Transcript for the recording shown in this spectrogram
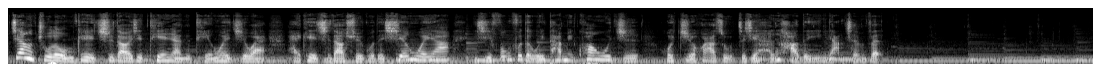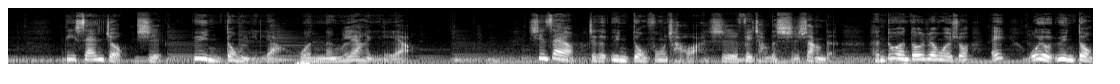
这样除了我们可以吃到一些天然的甜味之外，还可以吃到水果的纤维啊，以及丰富的维他命、矿物质或植化素这些很好的营养成分。第三种是运动饮料或能量饮料。现在哦，这个运动风潮啊是非常的时尚的，很多人都认为说，哎，我有运动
